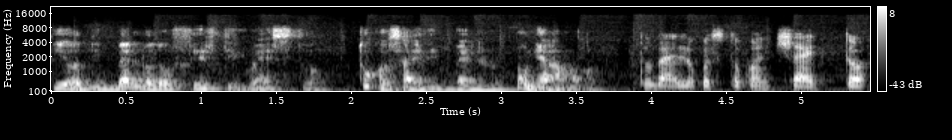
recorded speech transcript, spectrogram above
io ho di bello da offrirti questo. Tu cos'hai di bello? Uniamolo. Molto bello questo concetto.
